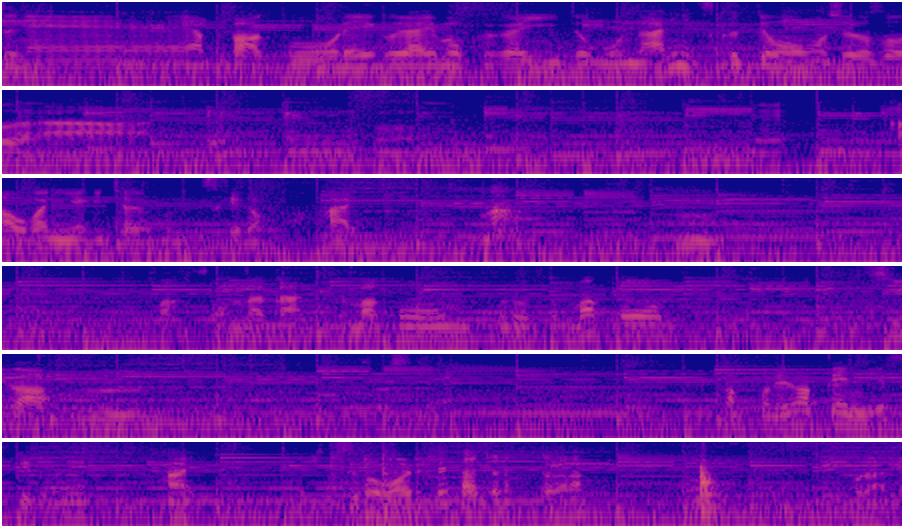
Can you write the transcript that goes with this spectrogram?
すね。やっぱこれぐらい木がいいともう何作っても面白そうだなって。うん。ね。顔がにやけちゃうんですけど。はい。うん。まあそんな感じ。でまあコーンプロとまあこっちはうん。そうですね。まあこれはペンですけどね。はい。質が割れてたんじゃなかったかな。ほらね。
